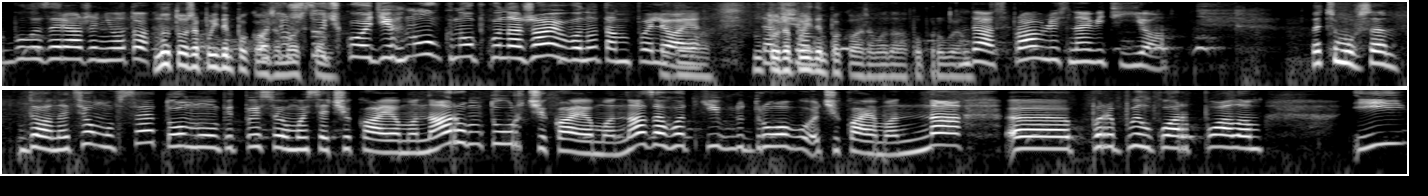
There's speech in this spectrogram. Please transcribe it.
були заряджені. Ото Ну, то вже поїдемо покажемо, оцю штучку одігнув, кнопку нажаю, воно там пиляє. Да. Ну, вже що- поїдемо покажемо, да, попробуємо. Да, справлюсь навіть я. На цьому все. Да, на цьому все. Тому підписуємося, чекаємо на румтур, чекаємо на заготівлю дров, чекаємо на е, перепилку арпалом. І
